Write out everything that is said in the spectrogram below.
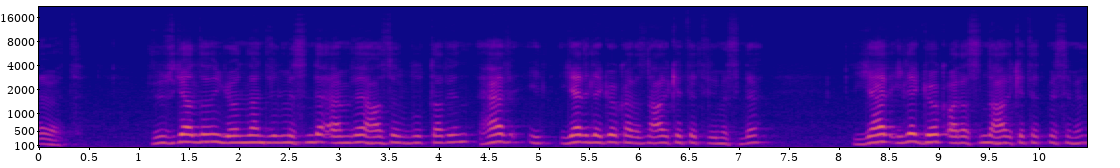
Evet. Rüzgarların yönlendirilmesinde emre hazır bulutların her il- yer ile gök arasında hareket ettirilmesinde yer ile gök arasında hareket etmesi mi?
